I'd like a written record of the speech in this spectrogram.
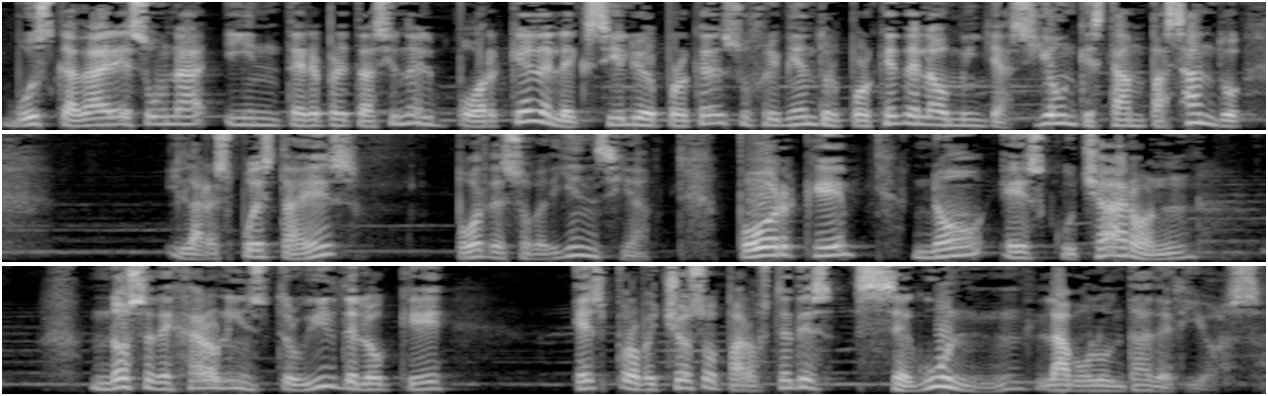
busca dar es una interpretación del porqué del exilio, el porqué del sufrimiento, el porqué de la humillación que están pasando. Y la respuesta es por desobediencia, porque no escucharon, no se dejaron instruir de lo que es provechoso para ustedes según la voluntad de Dios.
